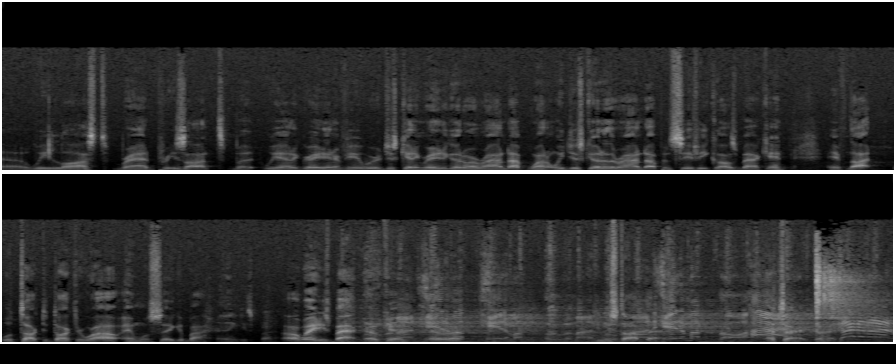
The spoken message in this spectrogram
uh, we lost Brad Prezant, but we had a great interview. We are just getting ready to go to our roundup. Why don't we just go to the roundup and see if he calls back in? If not, we'll talk to Dr. Wow and we'll say goodbye. I think he's back. Oh, wait, he's back. Okay. All right. Can you stop that? That's all right. Go ahead.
